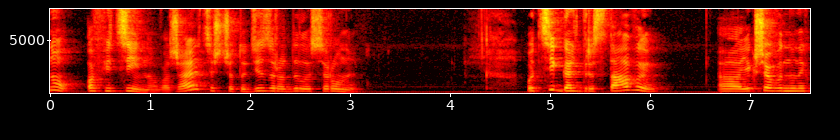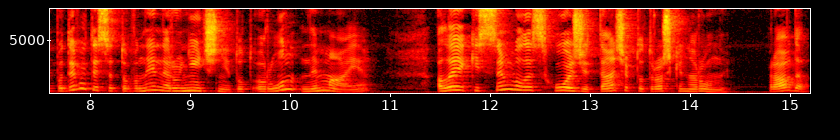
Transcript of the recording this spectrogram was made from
ну, офіційно вважається, що тоді зародилися руни. Оці гальдристави, е, якщо ви на них подивитеся, то вони не. Тут рун немає. Але якісь символи схожі, начебто трошки на руни. Правда?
